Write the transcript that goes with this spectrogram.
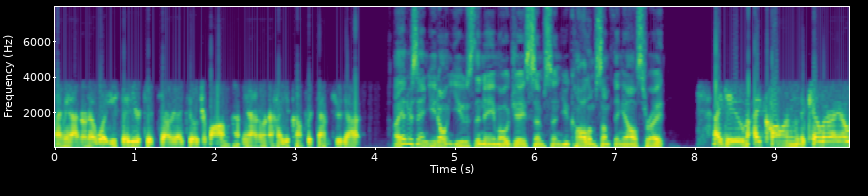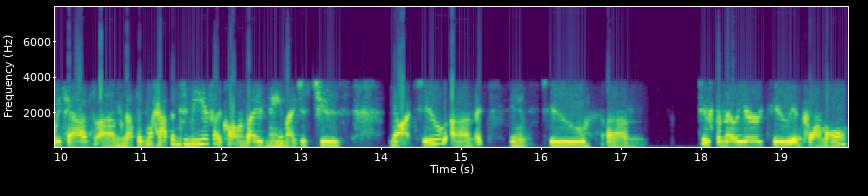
I mean, I don't know what you say to your kids. Sorry, I killed your mom. I mean, I don't know how you comfort them through that. I understand you don't use the name O.J. Simpson. You call him something else, right? I do. I call him the killer. I always have. Um, nothing will happen to me if I call him by his name. I just choose not to. Um, it seems too um, too familiar, too informal,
